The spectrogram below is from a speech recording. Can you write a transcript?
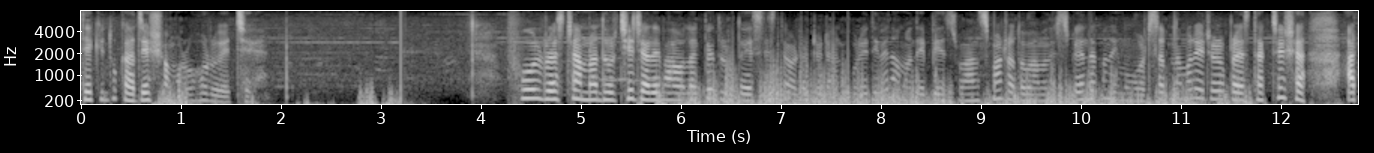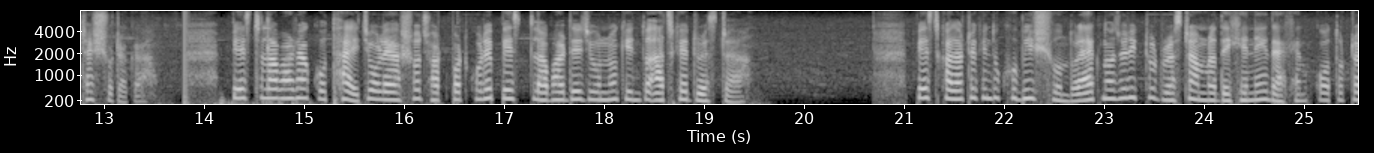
দিয়ে কিন্তু কাজের সমারোহ রয়েছে। ফুল ড্রেসটা আমরা ধরছি, যাদের ভালো লাগবে দ্রুত এসএসতে অর্ডারটা ডান করে দিবেন। আমাদের পেজ ওয়ান স্মার্ট অথবা আমাদের স্ক্রিন দেখুন, এই হোয়াটসঅ্যাপ নাম্বারে এটারও প্রাইস থাকছে আঠাশশো টাকা। পেস্ট লাভাররা কোথায়? চলে আসো, ঝটপট করে পেস্ট লাভারদের জন্য কিন্তু আজকের ড্রেসটা। পেস্ট কালারটা কিন্তু খুবই সুন্দর। এক নজরে একটু ড্রেসটা আমরা দেখে নেই, দেখেন কতটা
